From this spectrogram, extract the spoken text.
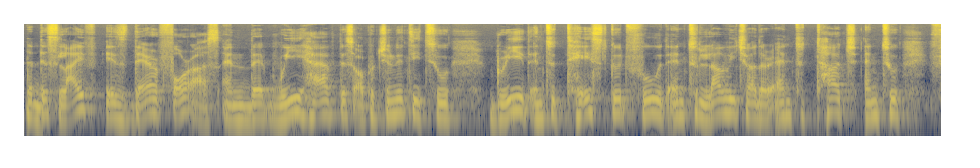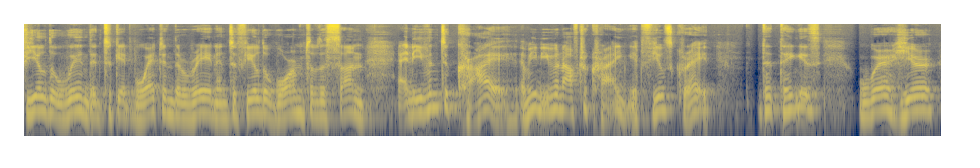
that this life is there for us and that we have this opportunity to breathe and to taste good food and to love each other and to touch and to feel the wind and to get wet in the rain and to feel the warmth of the sun and even to cry. I mean, even after crying, it feels great. The thing is, we're here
